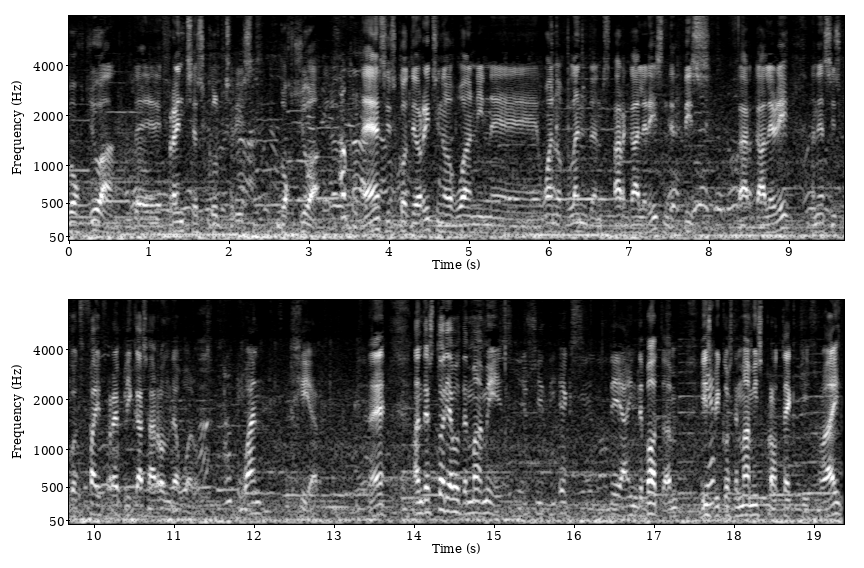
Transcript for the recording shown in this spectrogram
Bourgeois, the French sculpturist. Bourgeois. Okay. Eh, she's got the original one in uh, one of London's art galleries, in the Thies Art Gallery, and then she's got five replicas around the world. Okay. One here. Eh? And the story about the mummy is, you see the X there in the bottom, is Yeah. because the mummy is protective, right?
